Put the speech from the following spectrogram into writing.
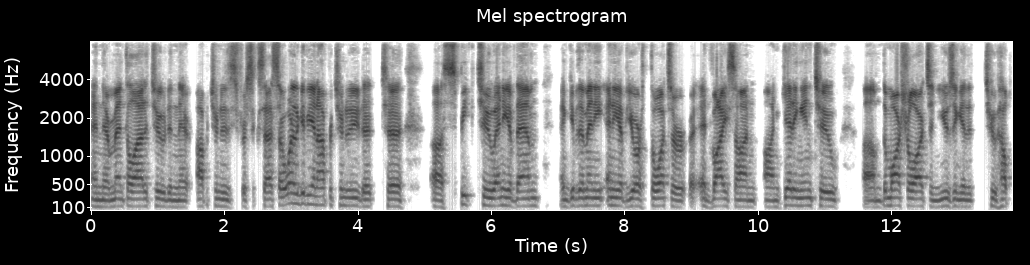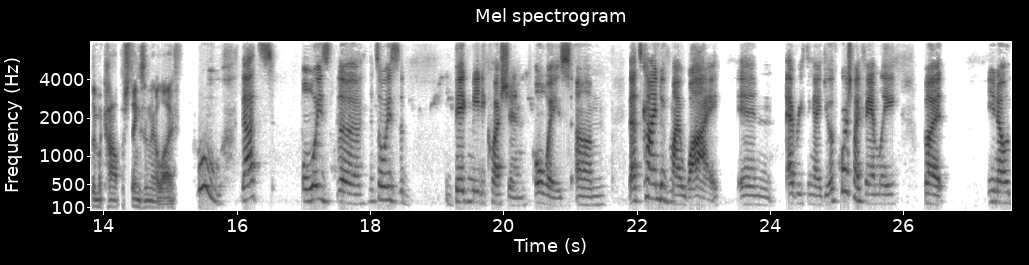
and their mental attitude and their opportunities for success. So I wanted to give you an opportunity to, to uh, speak to any of them and give them any any of your thoughts or advice on on getting into um, the martial arts and using it to help them accomplish things in their life. Ooh, that's always the that's always the big meaty question. Always. Um, that's kind of my why in everything I do. Of course, my family, but you know,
